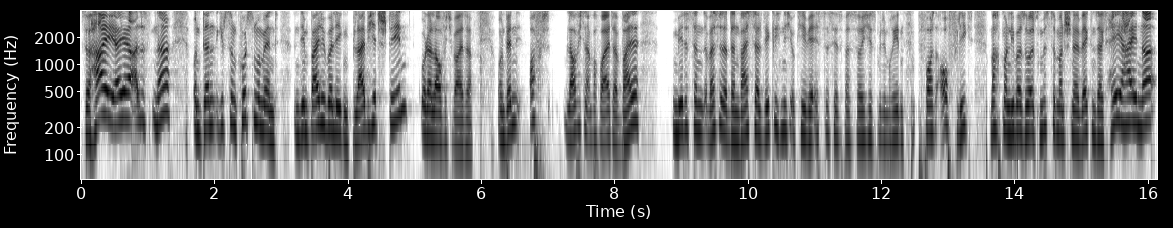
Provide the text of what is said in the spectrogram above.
So, hi, ja, ja, alles, na? Und dann gibt es so einen kurzen Moment, in dem beide überlegen, bleibe ich jetzt stehen oder laufe ich weiter? Und wenn, oft laufe ich dann einfach weiter, weil mir das dann, weißt du, dann weißt du halt wirklich nicht, okay, wer ist das jetzt, was soll ich jetzt mit dem reden? Bevor es auffliegt, macht man lieber so, als müsste man schnell weg und sagt, hey, hi, na?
